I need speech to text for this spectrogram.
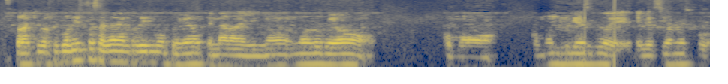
pues, para que los futbolistas hagan ritmo primero que nada y no, no lo veo como, como un riesgo de, lesiones por,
